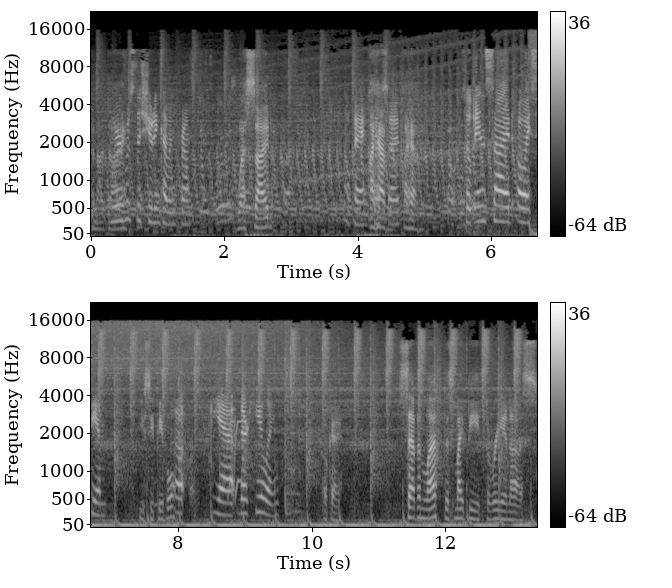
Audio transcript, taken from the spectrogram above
to not where die. was the shooting coming from? West side. Okay, I west have side. it. I have it. So inside. Oh, I see him. You see people? Uh, yeah, they're healing. Okay. Seven left. This might be three in us.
